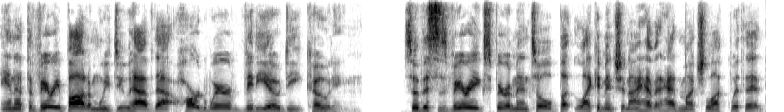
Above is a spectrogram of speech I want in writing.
and at the very bottom we do have that hardware video decoding. So this is very experimental, but like I mentioned, I haven't had much luck with it.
